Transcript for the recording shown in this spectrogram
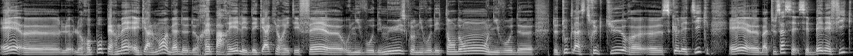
Et le, repos permet également eh bien, de, réparer les dégâts qui auraient été faits au niveau des muscles, au niveau des tendons, au niveau de, toute la structure squelettique. Et bah, tout ça, c'est bénéfique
